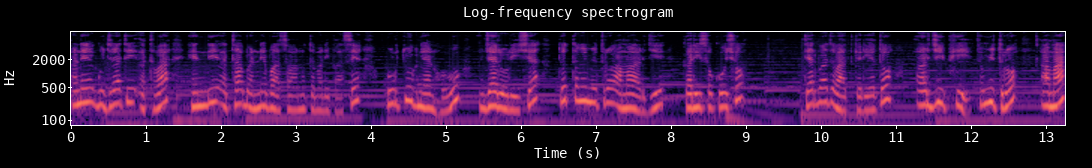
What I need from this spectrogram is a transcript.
અને ગુજરાતી અથવા હિન્દી અથવા બંને ભાષાઓનું તમારી પાસે પૂરતું જ્ઞાન હોવું જરૂરી છે. તો તમે મિત્રો, આમાં અરજી કરી શકો છો. ત્યારબાદ વાત કરીએ તો અરજી ફી. તો મિત્રો આમાં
